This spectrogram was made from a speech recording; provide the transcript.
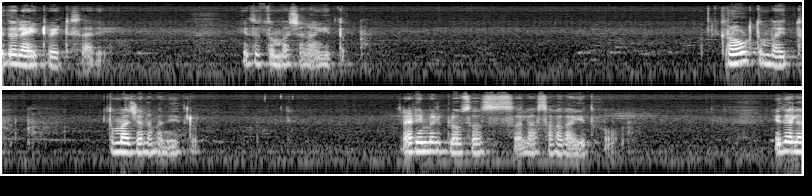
ಇದು ಲೈಟ್ ವೆಯ್ಟ್ ಸ್ಯಾರಿ ಇದು ತುಂಬ ಚೆನ್ನಾಗಿತ್ತು. ಕ್ರೌಡ್ ತುಂಬ ಇತ್ತು. ತುಂಬ ಜನ ಬಂದಿದ್ದರು ರೆಡಿಮೇಡ್ ಬ್ಲೌಸಸ್ ಎಲ್ಲ ಸಖತ್ತಾಗಿದ್ವು ಇದೆಲ್ಲ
